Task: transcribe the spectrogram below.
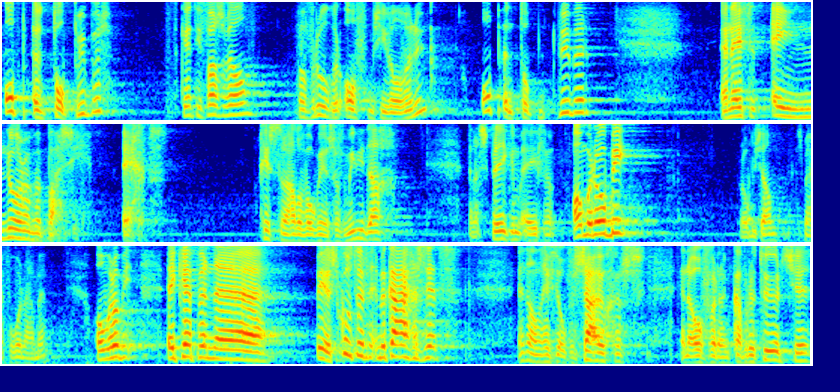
op een toppuber. Dat kent u vast wel, van vroeger of misschien wel van nu. Op een toppuber. En heeft een enorme passie, echt. Gisteren hadden we ook weer zo'n familiedag. En dan spreek ik hem even. Ome Robbie, Robby-Jan, dat is mijn voornaam, hè. Oom Robby, ik heb een, uh, weer een scooter in elkaar gezet. En dan heeft hij over zuigers en over een carburateurtje,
